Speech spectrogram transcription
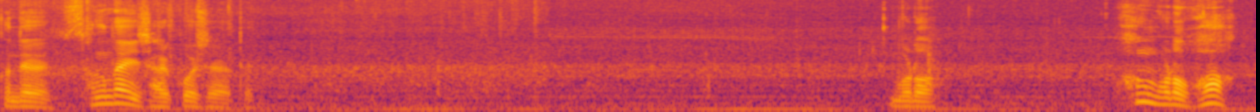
근데 상당히 잘 꼬셔야 돼 물어 확 물어 확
